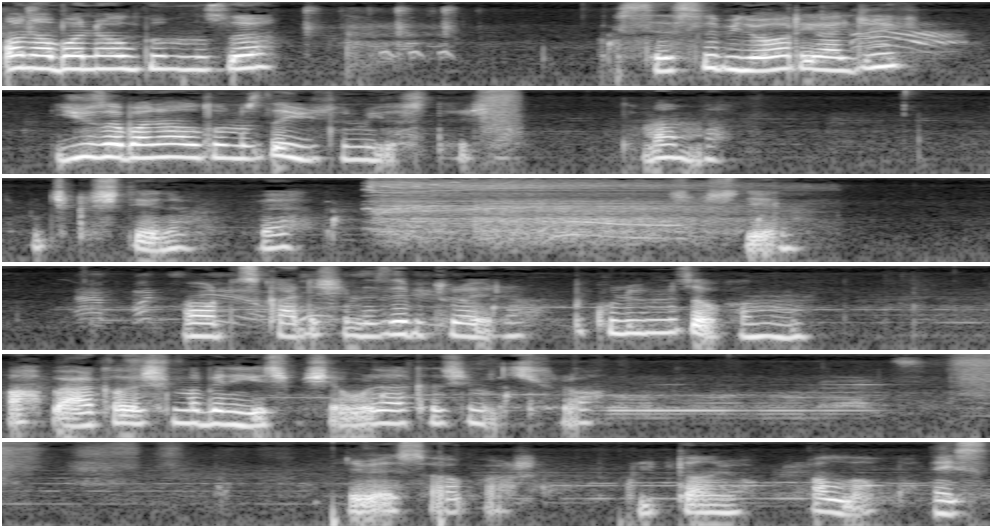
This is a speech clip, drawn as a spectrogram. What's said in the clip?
10 abone olduğumuzda sesli videolar gelecek. 100 abone olduğumuzda yüzümü göstereceğim. Tamam mı? Şimdi çıkış diyelim ve çıkış diyelim. Mortis kardeşimizle bir tur ayıralım. Bir kulübümüze bakalım. Ah be arkadaşım da beni geçmiş ya. Burada arkadaşım 2 kral. Bir hesap var. Kulüp tanıyor. Allah Allah. Neyse.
